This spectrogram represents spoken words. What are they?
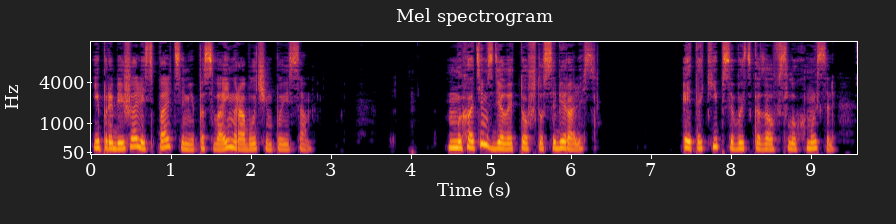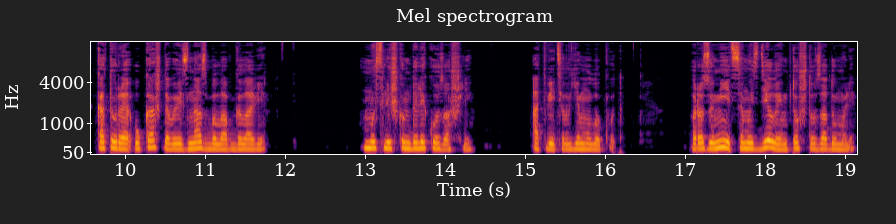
и пробежались пальцами по своим рабочим поясам. «Мы хотим сделать то, что собирались». Это Кипс высказал вслух мысль, которая у каждого из нас была в голове. «Мы слишком далеко зашли», — ответил ему Локвуд. «Разумеется, мы сделаем то, что задумали.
